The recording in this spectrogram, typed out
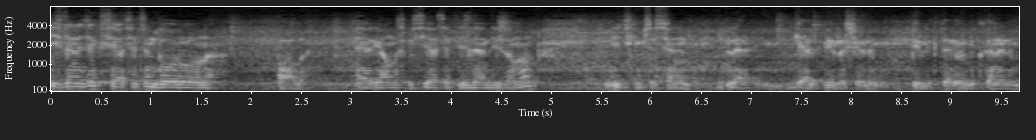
izlenecek siyasetin doğruluğuna bağlı. Eğer yanlış bir siyaset izlendiği zaman hiç kimse seninle gel birleşelim, birlikte örgütlenelim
